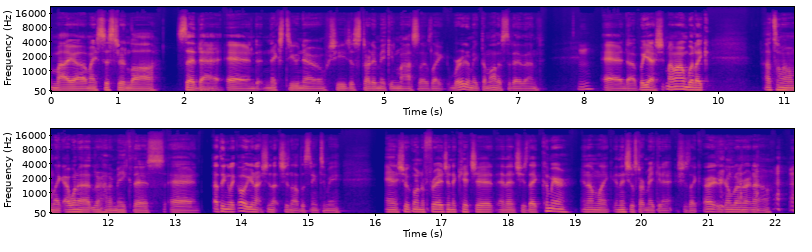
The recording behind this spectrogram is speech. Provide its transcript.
my uh, my sister in law said that, and next to you know, she just started making masa. I was like, we're gonna make the tamales today then. Hmm? And uh, but yeah, she, my mom would like. I'll tell my mom like I want to learn how to make this, and I think like, oh, you're not she's not she's not listening to me. And she'll go in the fridge in the kitchen, and then she's like, "Come here," and I'm like, and then she'll start making it. She's like, "All right, you're gonna learn right now."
